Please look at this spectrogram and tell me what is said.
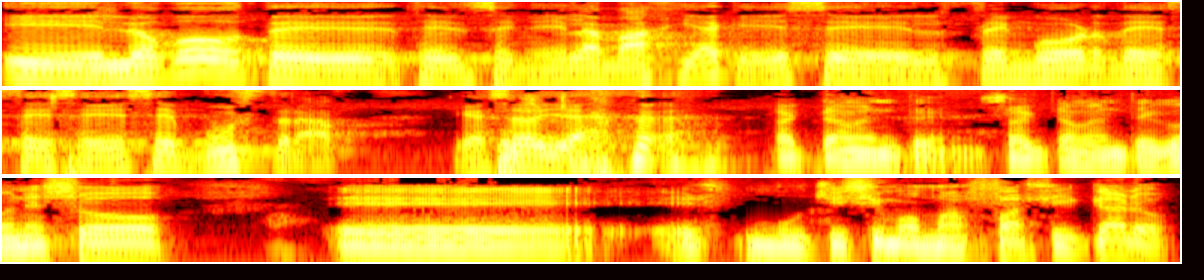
y luego te, te, enseñé la magia que es el framework de CSS Bootstrap y eso ya exactamente exactamente. Con eso eh, es muchísimo más fácil. Claro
